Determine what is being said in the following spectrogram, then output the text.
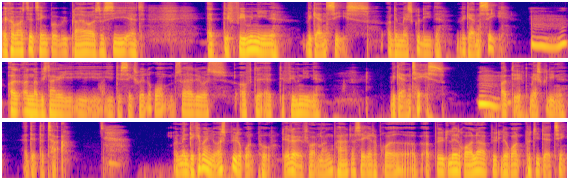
jeg kommer også til at tænke på, at vi plejer også at sige, at, at det feminine vil gerne ses, og det maskuline vil gerne se. Mm-hmm. Og, og når vi snakker i, i, i det seksuelle rum, så er det jo også ofte, at det feminine vil gerne tages. Mm. og det maskuline er det, der tager. Men det kan man jo også bytte rundt på. Det er der jo efterhånden mange par, der sikkert har prøvet at, at bytte lidt roller og bytte lidt rundt på de der ting.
